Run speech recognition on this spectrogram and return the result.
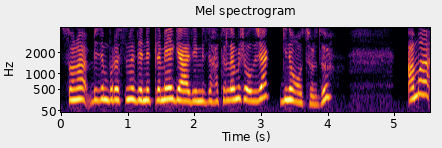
Sonra bizim burasını denetlemeye geldiğimizi hatırlamış olacak yine oturdu. Ama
